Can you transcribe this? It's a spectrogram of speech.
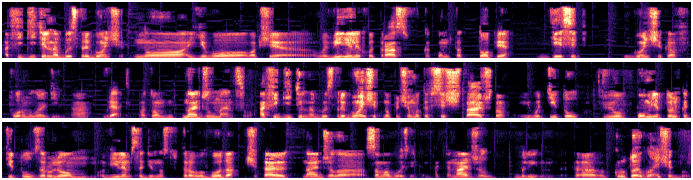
Офигительно быстрый гонщик. Но его вообще вы видели хоть раз в каком-то топе 10 гонщиков Формулы-1, а? Вряд ли. Потом Найджел Мэнсел. Офигительно быстрый гонщик, но почему-то все считают, что его титул, его помнят только титул за рулем Вильямса 92 года, считают Найджела самовозником. Хотя Найджел, блин, это крутой гонщик был.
